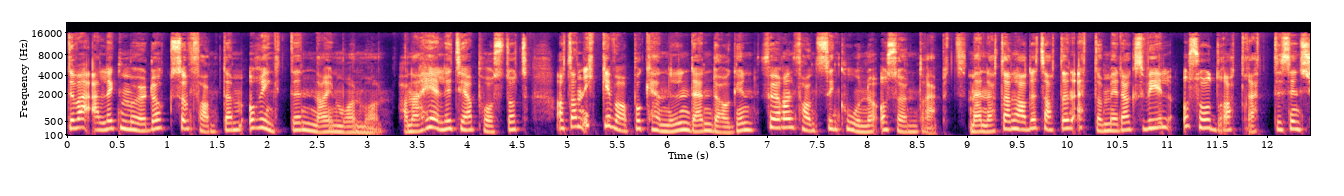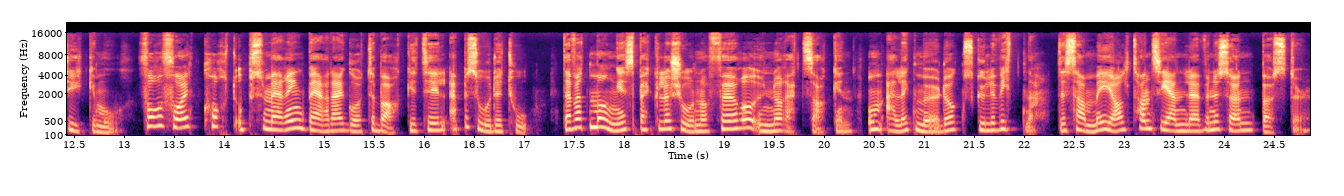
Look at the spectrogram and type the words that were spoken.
Det var Alec Murdoch som fant dem og ringte 911. Han har hele tida påstått at han ikke var på kennelen den dagen før han fant sin kone og sønn drept, men at han hadde tatt en ettermiddagshvil og så dratt rett til sin syke mor. For å få en kort oppsummering ber jeg deg gå tilbake til episode to. Det har vært mange spekulasjoner før og under rettssaken om Alec Murdoch skulle vitne. Det samme gjaldt hans gjenlevende sønn Buster.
